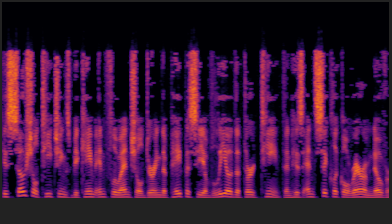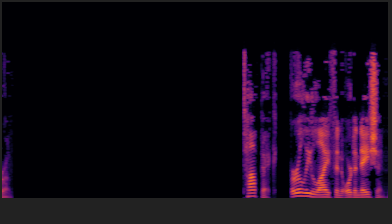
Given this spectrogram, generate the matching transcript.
His social teachings became influential during the papacy of Leo XIII and his encyclical Rerum Novarum. Topic: Early life and ordination.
